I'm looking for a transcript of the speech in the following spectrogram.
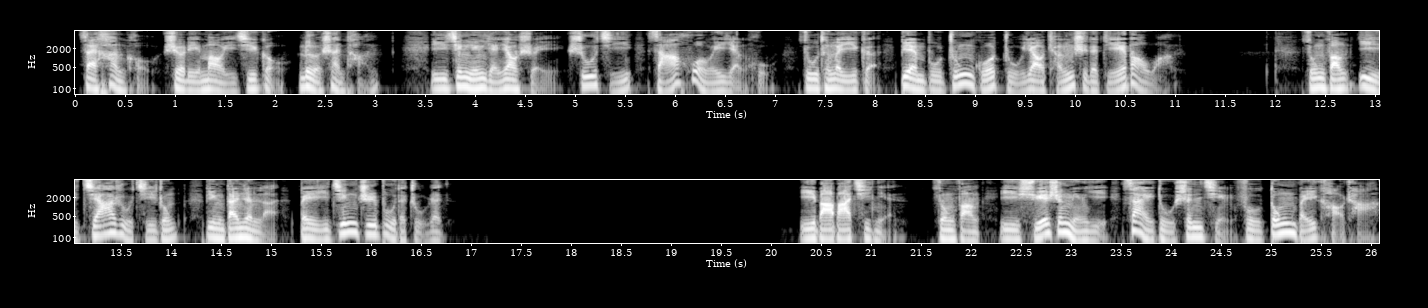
在汉口设立贸易机构乐善堂，以经营眼药水、书籍、杂货为掩护，组成了一个遍布中国主要城市的谍报网。宗方亦加入其中，并担任了北京支部的主任。一八八七年。松方以学生名义再度申请赴东北考察，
